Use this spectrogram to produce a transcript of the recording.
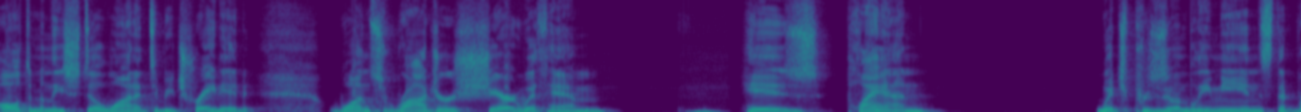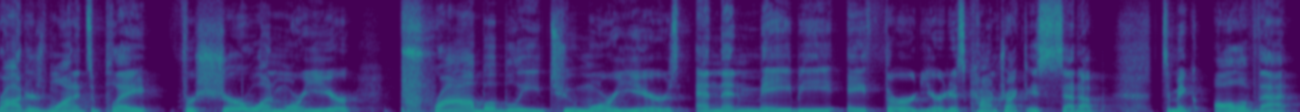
ultimately still wanted to be traded once Rodgers shared with him his plan, which presumably means that Rodgers wanted to play for sure one more year, probably two more years, and then maybe a third year. And his contract is set up to make all of that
